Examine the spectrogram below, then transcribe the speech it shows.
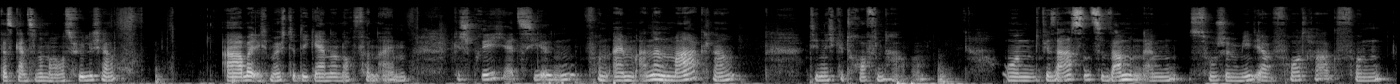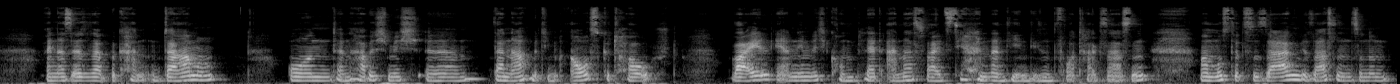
das Ganze nochmal ausführlicher. Aber ich möchte dir gerne noch von einem Gespräch erzählen, von einem anderen Makler, den ich getroffen habe. Und wir saßen zusammen in einem Social Media Vortrag von einer sehr, sehr bekannten Dame. Und dann habe ich mich äh, danach mit ihm ausgetauscht weil er nämlich komplett anders war als die anderen, die in diesem Vortrag saßen. Man muss dazu sagen, wir saßen in so einem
